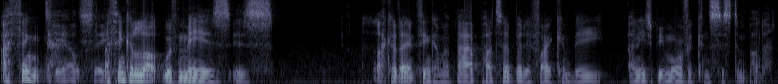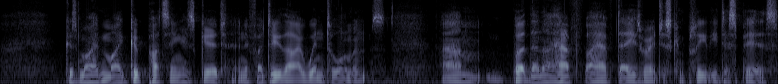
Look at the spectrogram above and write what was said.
I think TLC? I think a lot with me is is like I don't think I'm a bad putter, but if I can be, I need to be more of a consistent putter because my my good putting is good, and if I do that, I win tournaments. Um, but then I have I have days where it just completely disappears,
